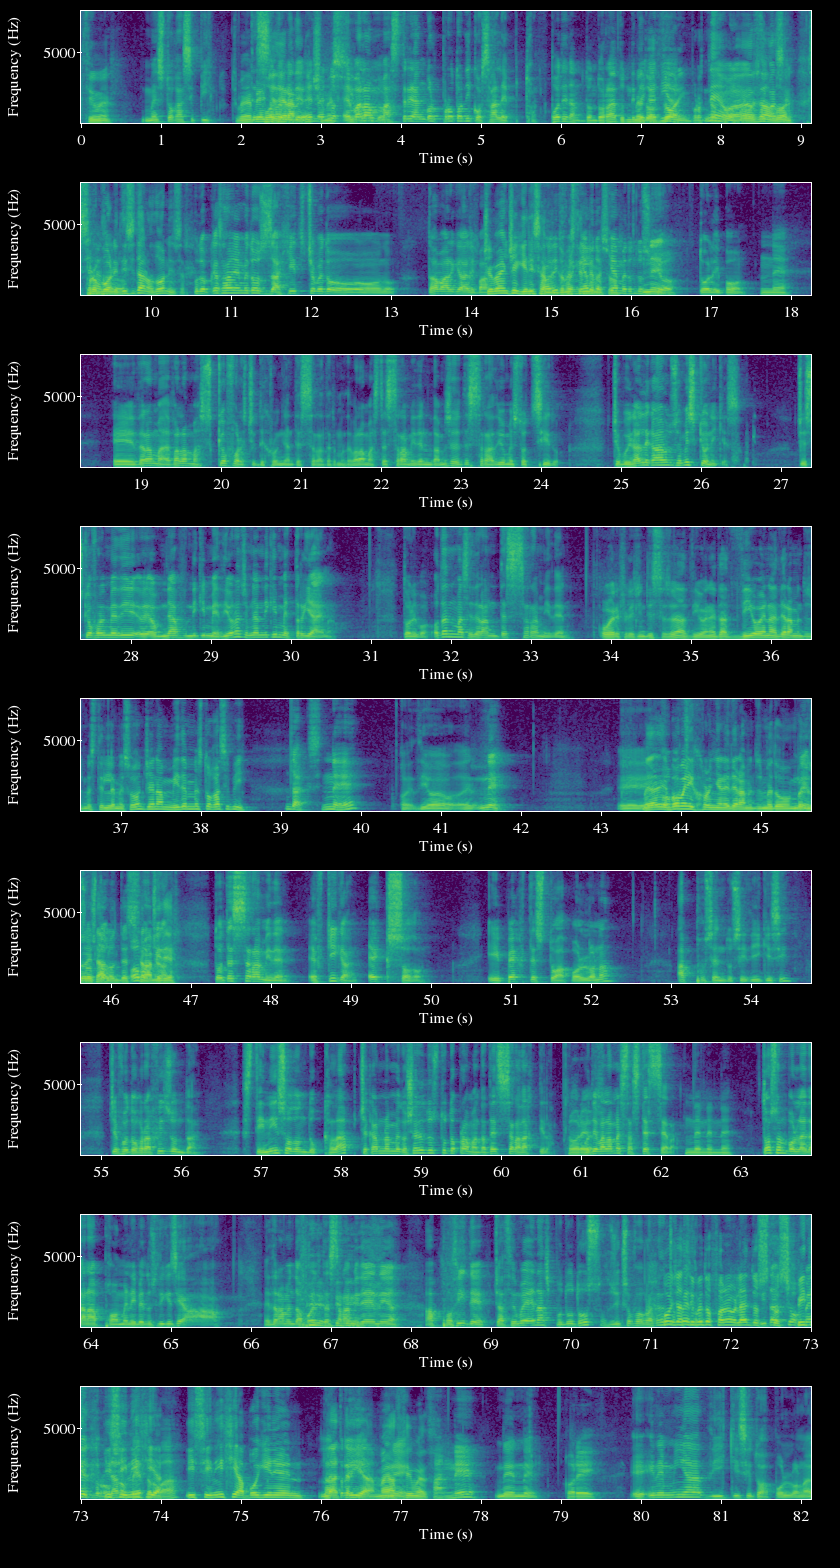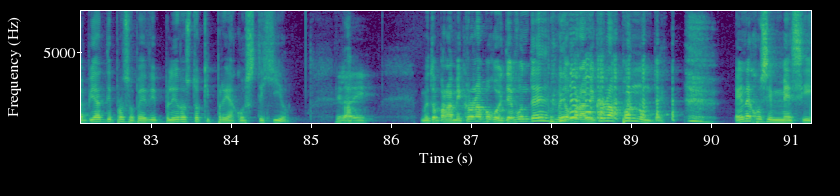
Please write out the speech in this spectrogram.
Θυμούμε. μέσα στο γασιπί. Και μετά πήγαινε Πότε και δέρα με- με ε, το ε, Τσιμές. ε, Έβαλαν σίγουρο. μας τρία γκολ πρώτων 20 λεπτών. Πότε ήταν τον τώρα, τον την Με το δεκαετία; Δόνι. πρώτα Ναι, που- ωραία, που ήταν ο θυμάσαι. Δόνης. Ξέχασα Προπονητής ήταν ο Δόνης. ρε. Που το πιάσαμε με το Ζαχίτ και με το Τάμαρ και τα λοιπά. Και πάνε και γυρίσαμε Πρώτη το μες στη χρονιά που το Λεμεσό. πιάμε τον τους Ναι, δυο. το λοιπόν. Ναι. Ε, δέρα- Έβαλαν μας δυο φορές και τη χρονιά τέσσερα τέρματα. Έβαλαν μας 4-0 εδώ μέσα και 4-2 μες στο Τσίρο. Και που είναι άλλοι κάναμε τους εμείς δυο νίκες. Και δυο φορές με δι- ε, μια νίκη με 2-1 και μια νίκη με 3-1. Το λοιπόν, όταν μας έδεραν 4-0, Όχι ρε φίλε, εκείνη τη σεζόν ήταν 2-1. Ήταν 2-1 δέραμε τους μες στη Λεμεσό και ένα 0 μες στο Γασιπί. Εντάξει, ναι. όχι, δύο, ε, ναι. Ε, Μετά την όπως- επόμενη χρονιά δέραμε τους με το με Ναι, το σωστός. Ιταλό Όπως 4-0. και να. Το 4-0 ευκήκαν έξοδο οι παίχτες του Απόλλωνα, άπουσεν τους η διοίκηση και φωτογραφίζονταν στην είσοδο του κλαμπ και κάνουν με το χέρι τους το πράγμα, τα τέσσερα δάχτυλα. Ωραίος. Ότι βάλαμε στα τέσσερα. Ναι, ναι, ναι. Τόσο πολλά ήταν απόμενοι, είπε τους η διοίκηση, «Α, εδράμε το Απόλλη 4-0, ε, αποθείτε. Και θυμούμε ένας που τούτους, θα τους δείξω φωτογραφία, Όχι, ήταν και ο ας θυμούμε το Πέτρο. φανό δηλαδή, το- Ήταν στο και ο σπίτι, Πέτρος. η Ήταν ο Πέτρος, α. συνήθεια, η συνήθεια που έγινε Λατρεία, λατρεία. Με ναι. θυμούμε. Α, ναι. Ναι, ναι. Ωραία. Ε, είναι μια διοίκηση του Απόλλωνα η οποία αντιπροσωπεύει πλήρως το κυπριακό στοιχείο. Δηλαδή. Με το παραμικρό να απογοητεύονται, με το παραμικρό να πόνονται. Δεν έχω στη μέση.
